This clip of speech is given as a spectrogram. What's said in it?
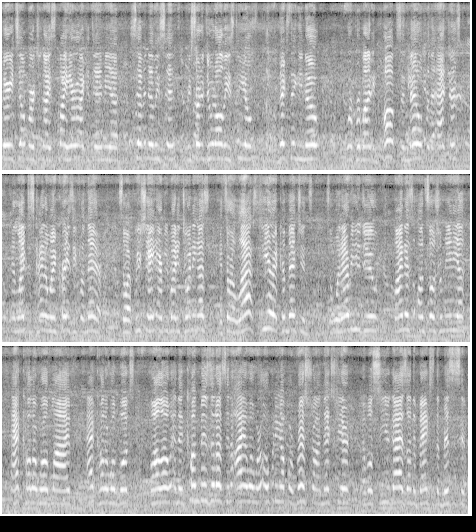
Fairy Tail merchandise, My Hero Academia, Seven Deadly Sins. We started doing all these deals. Next thing you know, we're providing pops and metal for the actors, and life just kind of went crazy from there. So I appreciate everybody joining us. It's our last year at conventions, so whatever you do, find us on social media at Color World Live, at Color World Books. Follow and then come visit us in Iowa. We're opening up a restaurant next year, and we'll see you guys on the banks of the Mississippi.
